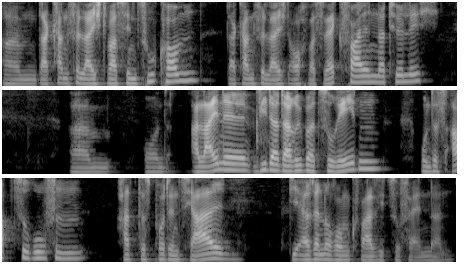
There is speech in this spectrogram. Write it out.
Ähm, da kann vielleicht was hinzukommen, da kann vielleicht auch was wegfallen natürlich. Ähm, und alleine wieder darüber zu reden und es abzurufen, hat das Potenzial, die Erinnerung quasi zu verändern.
